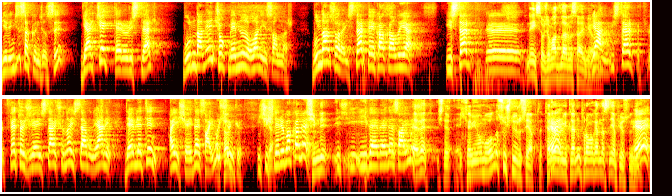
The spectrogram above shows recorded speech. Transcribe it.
Birinci sakıncası gerçek teröristler bundan en çok memnun olan insanlar. Bundan sonra ister PKK'lıya ister e, Neyse hocam adlarını saymayalım. yani ister FETÖ'cüye, ister şuna, ister bunu. Yani devletin, hayır şeyde saymış Tabii. çünkü. İçişleri Bakanı. Şimdi- İ- İBB'de saymış. Evet işte Ekrem İmamoğlu da suç duyurusu yaptı. Terör Evet. örgütlerinin propagandasını yapıyorsun diye. Evet,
